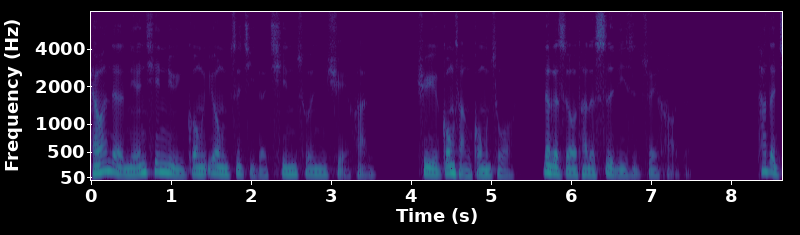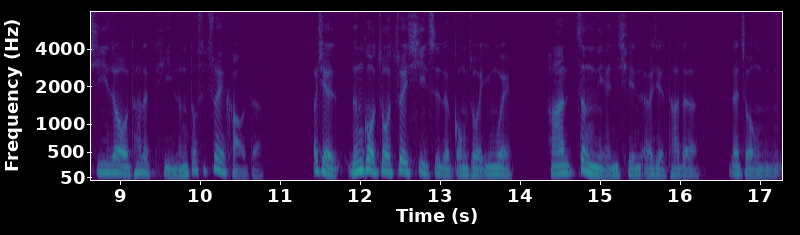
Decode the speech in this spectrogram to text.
台湾的年轻女工用自己的青春血汗去工厂工作，那个时候她的视力是最好的，她的肌肉、她的体能都是最好的，而且能够做最细致的工作，因为她正年轻，而且她的那种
